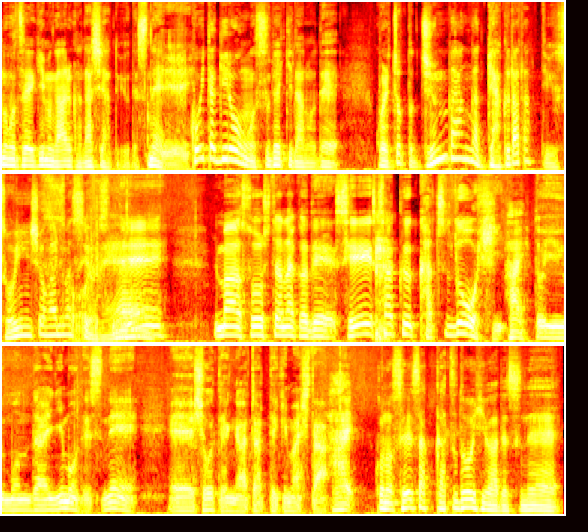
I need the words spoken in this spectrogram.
納税義務があるかなしやというですね、ええこういった議論をすべきなので、これちょっと順番が逆だったっていう、そういう印象がありますよね。まあそうした中で、政策活動費はいという問題にもですね、えー焦点が当たってきました。はい、この政策活動費はですね、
